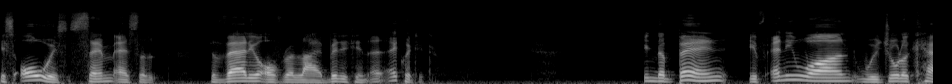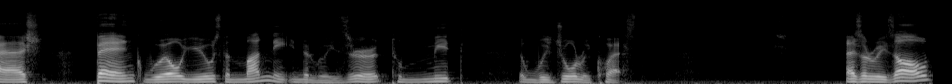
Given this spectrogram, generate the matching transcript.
is always same as the, the value of the liability and equity. In the bank, if anyone withdraw the cash, bank will use the money in the reserve to meet the withdrawal request. As a result,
